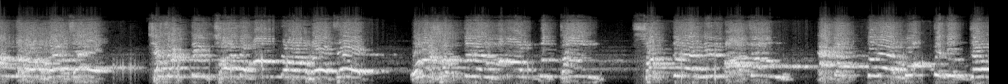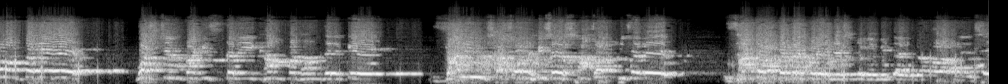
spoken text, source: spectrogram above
আন্দোলন হয়েছে। ছেষট্টির ছয় আন্দোলন হয়েছে। উনসত্তরের গণ সত্তরের নির্বাচন, একাত্তরের মুক্তিযুদ্ধের মধ্য পশ্চিম পাকিস্তানি খাম পাঠানদেরকে জালিম শাসন হিসেবে, শাসক হিসেবে ঝাঁটা করে দেশটাকে বিতাড়িত করা হয়েছে।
